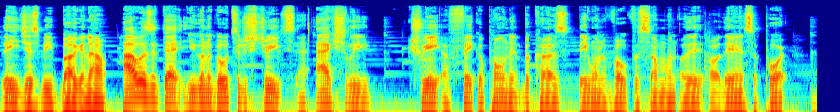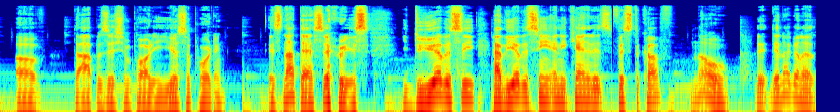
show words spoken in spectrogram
they just be bugging out. How is it that you're gonna go to the streets and actually create a fake opponent because they want to vote for someone or they or they're in support of the opposition party you're supporting? It's not that serious. Do you ever see have you ever seen any candidates fist the cuff? No. They, they're not gonna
